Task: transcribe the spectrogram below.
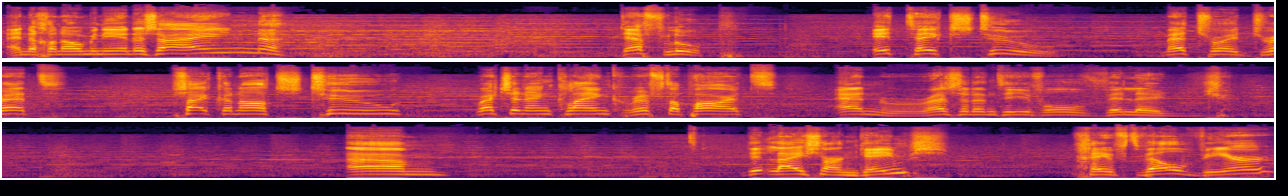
En de genomineerden zijn... Deathloop, It Takes Two, Metroid Dread, Psychonauts 2, Ratchet Clank Rift Apart en Resident Evil Village. Ehm, dit lijstje aan games geeft wel weer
